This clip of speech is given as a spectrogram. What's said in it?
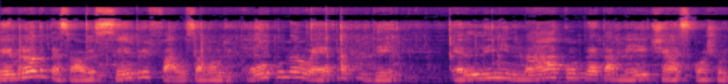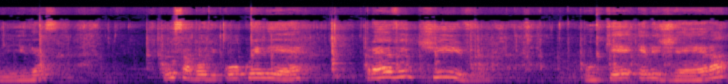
Lembrando, pessoal, eu sempre falo, o sabão de coco não é para poder eliminar completamente as cochonilhas. O sabão de coco ele é preventivo, porque ele gera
